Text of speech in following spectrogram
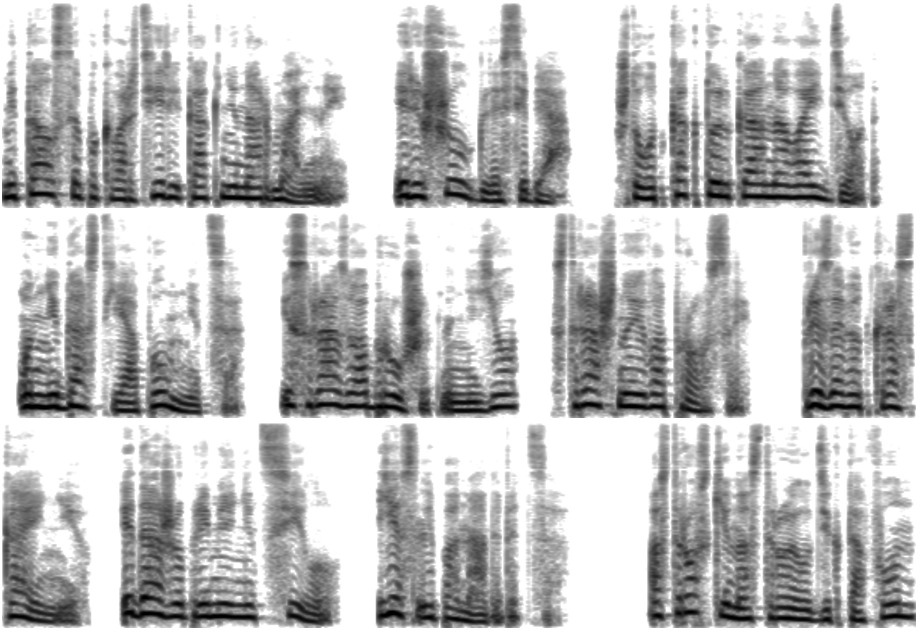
метался по квартире как ненормальный и решил для себя, что вот как только она войдет, он не даст ей опомниться и сразу обрушит на нее страшные вопросы, призовет к раскаянию и даже применит силу, если понадобится. Островский настроил диктофон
